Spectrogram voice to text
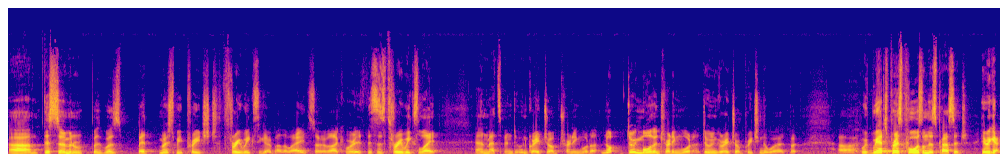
Um, this sermon was most to be preached three weeks ago, by the way. So, like, this is three weeks late, and Matt's been doing a great job treading water. Not doing more than treading water, doing a great job preaching the word. But uh, we, we had to press pause on this passage. Here we go.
